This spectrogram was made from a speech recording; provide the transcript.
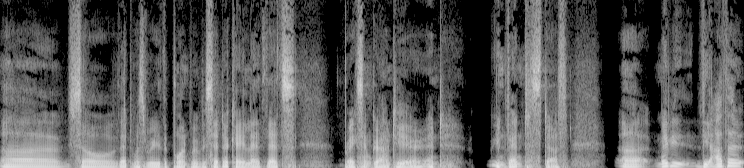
Uh, so that was really the point where we said, okay, let, let's break some ground here and invent stuff. Uh, maybe the other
